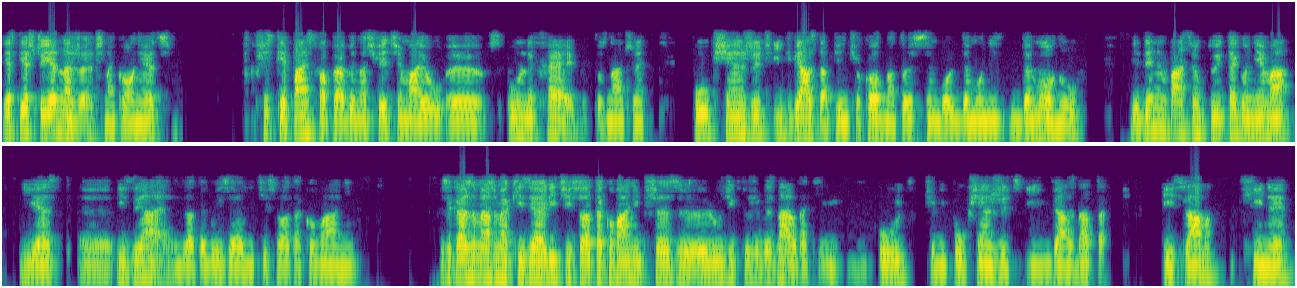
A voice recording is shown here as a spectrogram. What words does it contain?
Jest jeszcze jedna rzecz na koniec. Wszystkie państwa prawie na świecie mają y, wspólny herb, to znaczy półksiężyc i gwiazda pięciokątna to jest symbol demoni, demonów. Jedynym państwem, który tego nie ma jest y, Izrael, dlatego Izraelici są atakowani. Za każdym razem jak Izraelici są atakowani przez y, ludzi, którzy wyznają taki kult, czyli półksiężyc i gwiazda, ta, islam, Chiny,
